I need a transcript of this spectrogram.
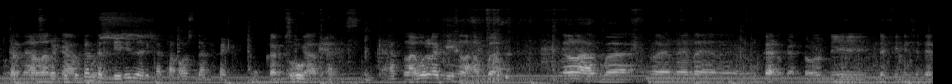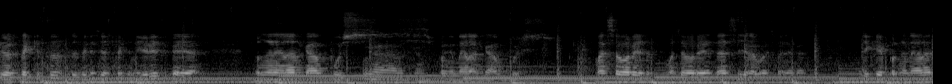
pengenalan ospek itu kan terdiri dari kata os dan pek bukan Oh, singkatan. singkat Lalu lagi ngelaba ngelaba nah, nah, nah, nah. bukan bukan kalau di definisi dari ospek itu definisi ospek sendiri itu kayak pengenalan kampus. Pengenalan kampus. pengenalan kampus. Masa orient masa orientasi lah bahasanya kan. Jadi kayak pengenalan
